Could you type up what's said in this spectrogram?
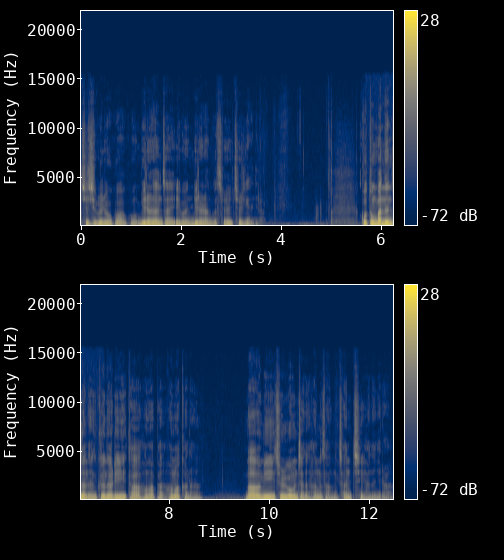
지식을 요구하고 미련한 자의 입은 미련한 것을 즐기느니라. 고통받는 자는 그날이 다 험악하나 마음이 즐거운 자는 항상 잔치하느니라.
